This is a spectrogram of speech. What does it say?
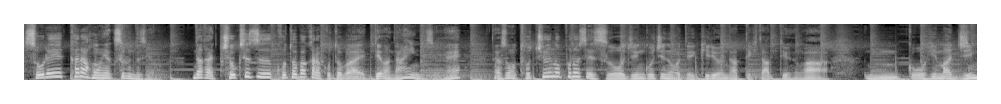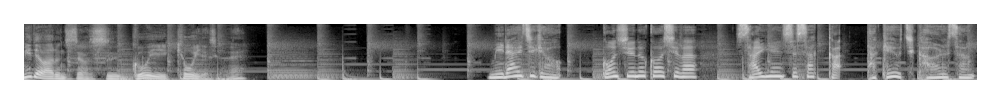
それから翻訳するんですよ。だから直接言葉から言葉ではないんですよね。だからその途中のプロセスを人工知能ができるようになってきたっていうのは、うん、こう、ま、地味ではあるんですがすごい脅威ですよね。未来授業今週の講師はサイエンス作家竹内薫さん。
